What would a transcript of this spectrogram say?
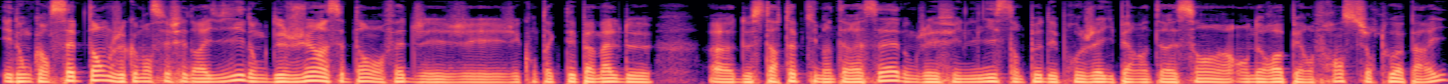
et, donc en septembre, je commençais chez Drivey. Donc de juin à septembre, en fait, j'ai contacté pas mal de, de startups qui m'intéressaient. Donc j'avais fait une liste un peu des projets hyper intéressants en Europe et en France, surtout à Paris.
